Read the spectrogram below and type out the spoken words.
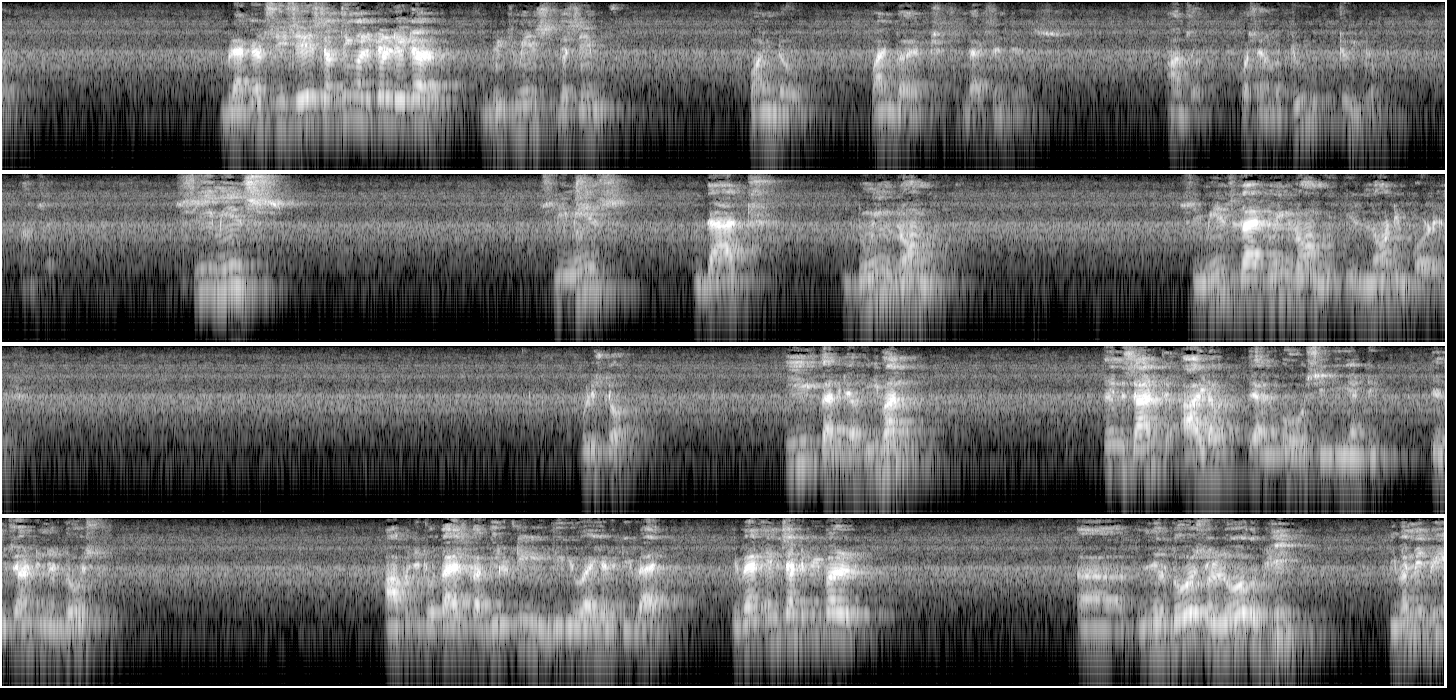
bracket C says something little later which means the same point of Find by that sentence. Answer. Question number two, two don't answer. She means she means that doing wrong. She means that doing wrong is not important. Cholesterol E capital even innocent I double N C C E N T निर्दोष opposite होता है इसका guilty G U I L T Y even innocent people निर्दोष लोग भी even mean भी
